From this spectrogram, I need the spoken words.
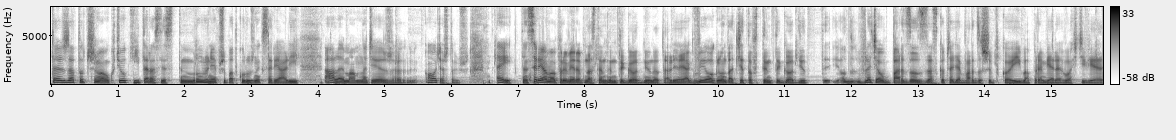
też za to trzymam kciuki. Teraz jest z tym różnie w przypadku różnych seriali, ale mam nadzieję, że chociaż to już... Ej, ten serial ma premierę w następnym tygodniu, Natalia. Jak wy oglądacie to w tym tygodniu? Od- Wleciał bardzo z zaskoczenia, bardzo szybko i ma premierę właściwie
